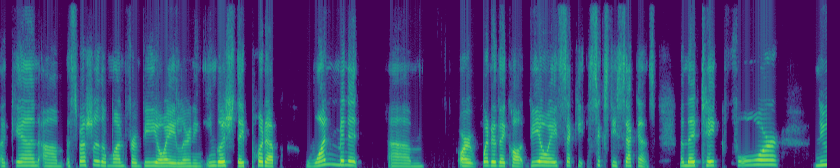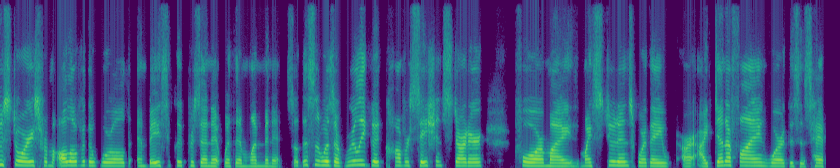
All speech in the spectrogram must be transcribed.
again, um, especially the one from VOA Learning English, they put up one minute um, or what do they call it? VOA 60 seconds. And they take four news stories from all over the world and basically present it within one minute. So this was a really good conversation starter for my my students where they are identifying where this is hap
